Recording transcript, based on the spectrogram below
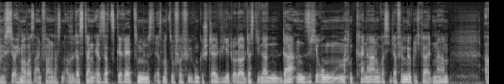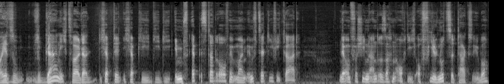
müsst ihr euch mal was einfallen lassen. Also, dass dann Ersatzgerät zumindest erstmal zur Verfügung gestellt wird oder dass die dann Datensicherung machen, keine Ahnung, was die da für Möglichkeiten haben. Aber jetzt so, so gar nichts, weil da, ich habe ich hab die, die, die Impf-App ist da drauf mit meinem Impfzertifikat. Ja, und verschiedene andere Sachen auch, die ich auch viel nutze tagsüber.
